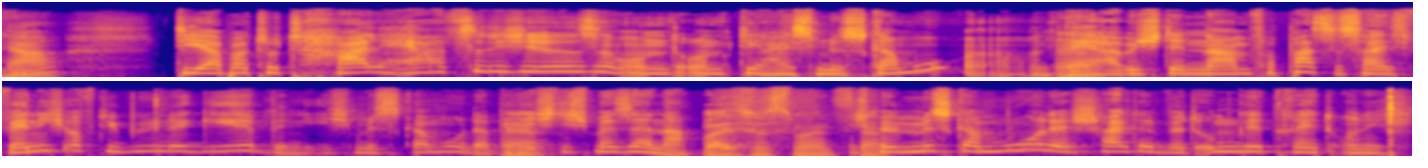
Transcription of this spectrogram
ja, die aber total herzlich ist und, und die heißt Miss Gamour. Und der habe ich den Namen verpasst. Das heißt, wenn ich auf die Bühne gehe, bin ich Miss Gamour, da bin Ja. ich nicht mehr Senna. Weiß ich, was du meinst. Ich Ja. bin Miss Gamour, der Schalter wird umgedreht und ich,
